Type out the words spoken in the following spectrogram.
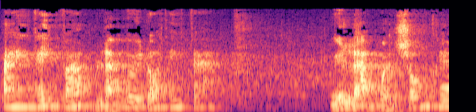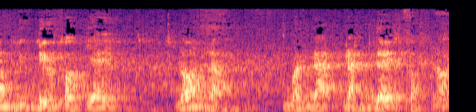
ai thấy Pháp là người đó thấy ta, Nghĩa là mình sống theo những điều Phật dạy, Đó là mình đã đảnh lễ Phật rồi.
